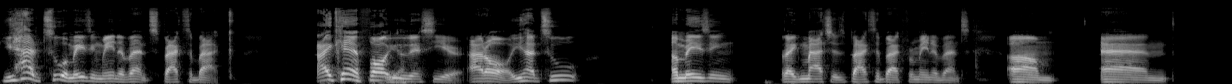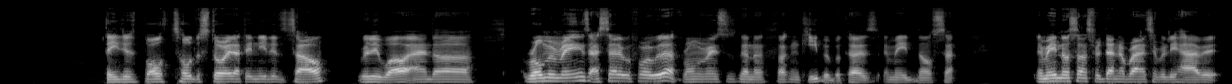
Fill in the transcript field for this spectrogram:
you had two amazing main events back to back. I can't fault yeah. you this year at all. You had two amazing like matches back to back for main events. Um and they just both told the story that they needed to tell really well. And uh Roman Reigns, I said it before we left, Roman Reigns is gonna fucking keep it because it made no sense. It made no sense for Daniel Bryan to really have it.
